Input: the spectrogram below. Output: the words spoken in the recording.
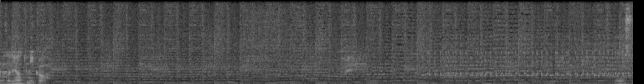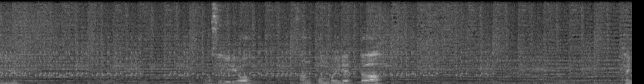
ロザリンあと2か。多すぎる。多すぎるよ3コンボ入れた。はい。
